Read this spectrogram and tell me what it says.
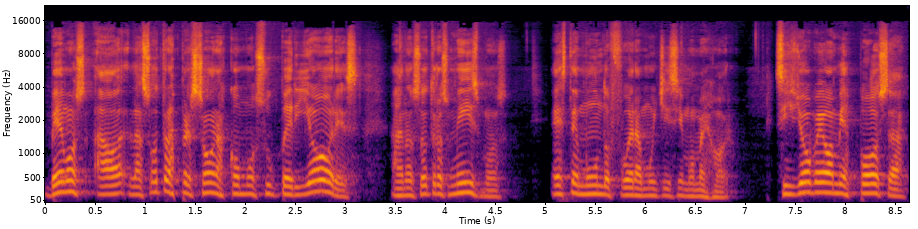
vemos a las otras personas como superiores a nosotros mismos, este mundo fuera muchísimo mejor. Si yo veo a mi esposa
